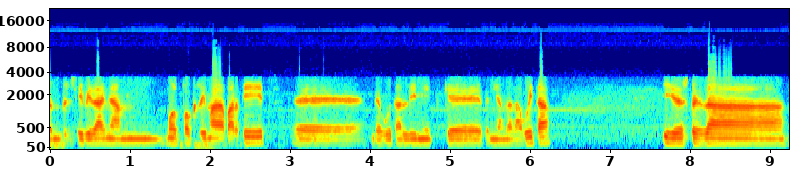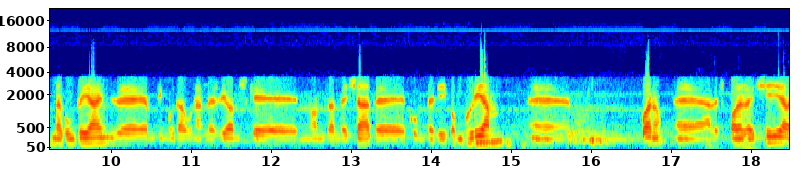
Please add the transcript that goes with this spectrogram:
en principi d'any amb molt poc ritme de partits, eh, degut al límit que teníem de la guita, i després de, de complir anys eh, hem tingut algunes lesions que no ens han deixat eh, competir com volíem. Eh, bueno, eh, a les podes així, a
